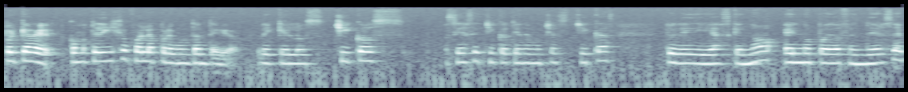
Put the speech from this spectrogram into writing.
Porque, a ver, como te dije, fue la pregunta anterior, de que los chicos, si ese chico tiene muchas chicas, tú le dirías que no, él no puede ofenderse.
